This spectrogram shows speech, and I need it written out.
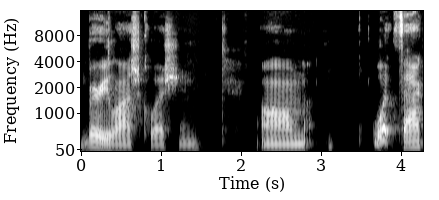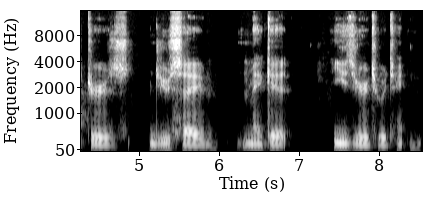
very last question. Um, what factors would you say make it easier to attain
